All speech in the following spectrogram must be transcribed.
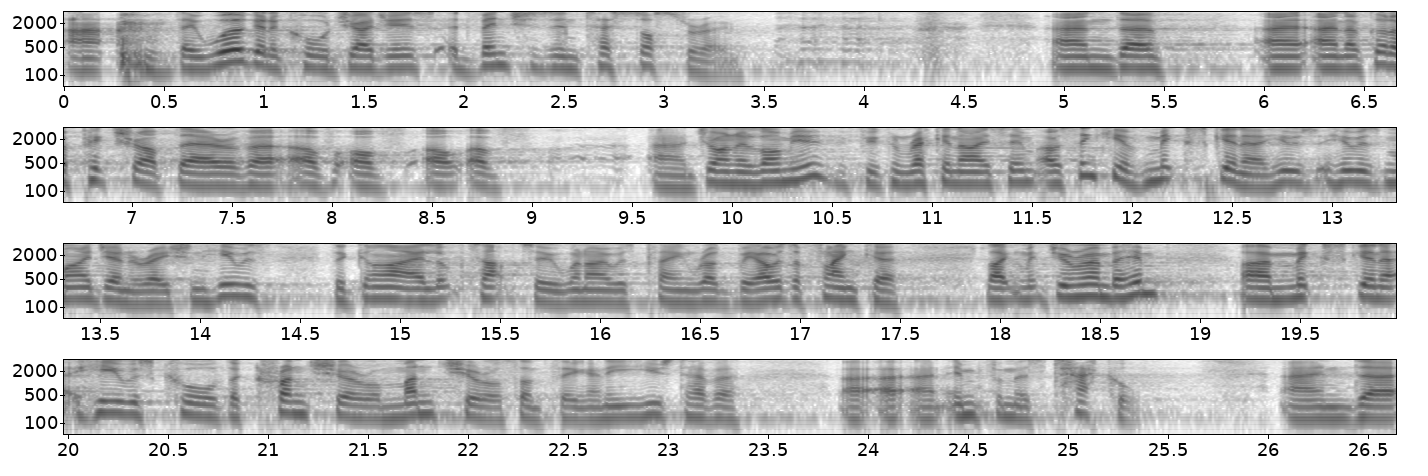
uh, they were going to call Judges Adventures in Testosterone. and, uh, and I've got a picture up there of, a, of, of, of uh, Jonah Lomu, if you can recognize him. I was thinking of Mick Skinner. He was, he was my generation. He was the guy I looked up to when I was playing rugby. I was a flanker. Like, do you remember him? Uh, Mick Skinner, he was called the Cruncher or Muncher or something, and he used to have a, a an infamous tackle. And uh,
